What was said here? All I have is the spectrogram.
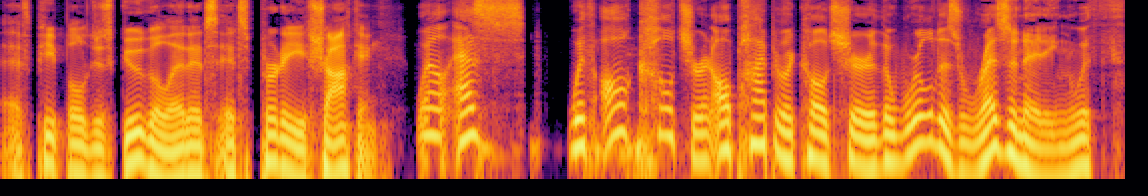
If people just Google it, it's it's pretty shocking. Well, as with all culture and all popular culture, the world is resonating with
